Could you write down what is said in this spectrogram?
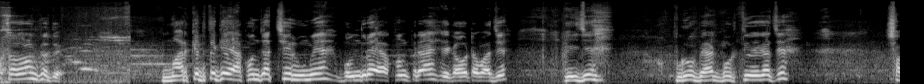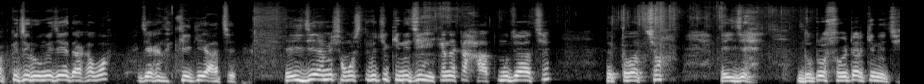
অসাধারণ খেতে। মার্কেট থেকে এখন যাচ্ছি রুমে। বন্ধুরা, এখন প্রায় এগারোটা বাজে। এই যে পুরো ব্যাগ ভর্তি হয়ে গেছে। সব কিছু রুমে যেয়ে দেখাবো যেখানে কী কী আছে। এই যে আমি সমস্ত কিছু কিনেছি। এখানে একটা হাত মোজা আছে। দেখতে পাচ্ছ? এই যে দুটো সোয়েটার কিনেছি।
